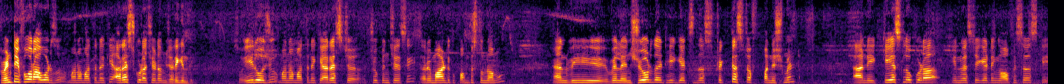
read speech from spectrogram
twenty four hours మనం అతనికి అరెస్ట్ కూడా చేయడం జరిగింది. సో ఈరోజు మనం అతనికి అరెస్ట్ చూపించేసి రిమాండ్కు పంపిస్తున్నాము. And we will ensure that he gets the strictest of punishment and ఈ కేసులో కూడా ఇన్వెస్టిగేటింగ్ ఆఫీసర్స్కి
